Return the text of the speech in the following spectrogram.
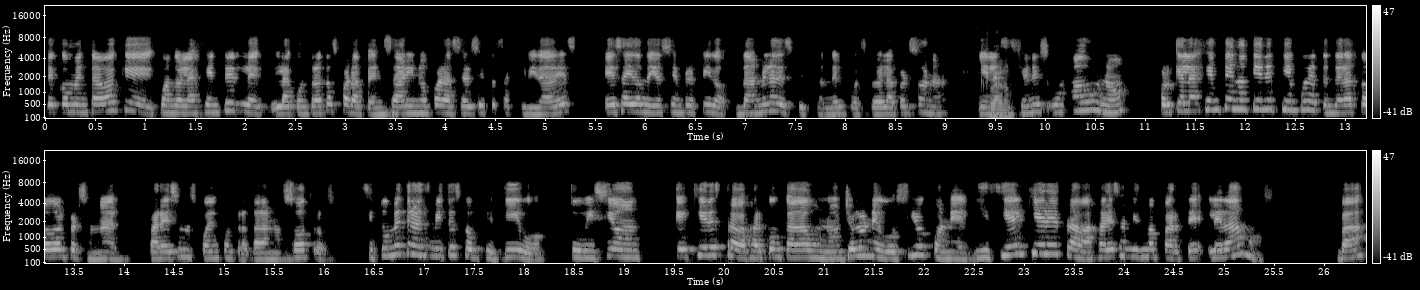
te comentaba que cuando la gente le, la contratas para pensar y no para hacer ciertas actividades, es ahí donde yo siempre pido, dame la descripción del puesto de la persona y en las sesiones uno a uno, porque la gente no tiene tiempo de atender a todo el personal, para eso nos pueden contratar a nosotros. Si tú me transmites tu objetivo, tu visión, qué quieres trabajar con cada uno, yo lo negocio con él. Y si él quiere trabajar esa misma parte, le damos. ¿Va?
